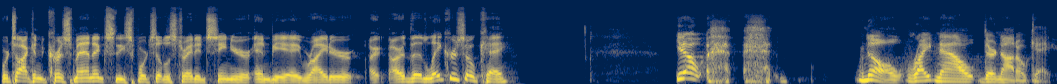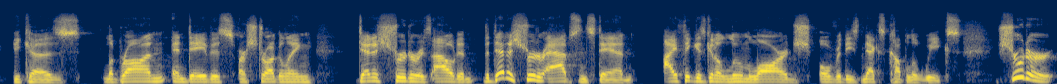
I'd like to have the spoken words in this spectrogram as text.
We're talking to Chris Mannix, the Sports Illustrated senior NBA writer. Are, are the Lakers okay? You know, no, right now they're not okay because LeBron and Davis are struggling. Dennis Schroeder is out, and the Dennis Schroeder absence, Dan, I think is going to loom large over these next couple of weeks. Schroeder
